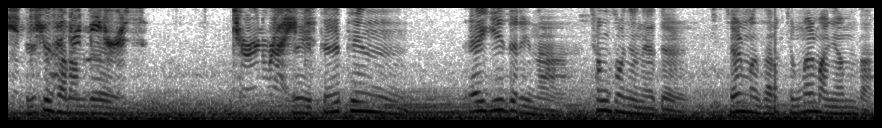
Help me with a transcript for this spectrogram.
200 사람들. 필리핀 애기들이나 청소년 애들 젊은 사람 정말 많이 합니다.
